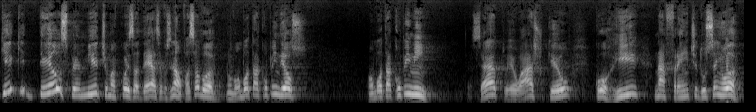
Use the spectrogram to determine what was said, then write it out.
que, que Deus permite uma coisa dessa? Eu vou assim, não, faz favor, não vamos botar a culpa em Deus, vamos botar a culpa em mim, tá certo? Eu acho que eu corri na frente do Senhor,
